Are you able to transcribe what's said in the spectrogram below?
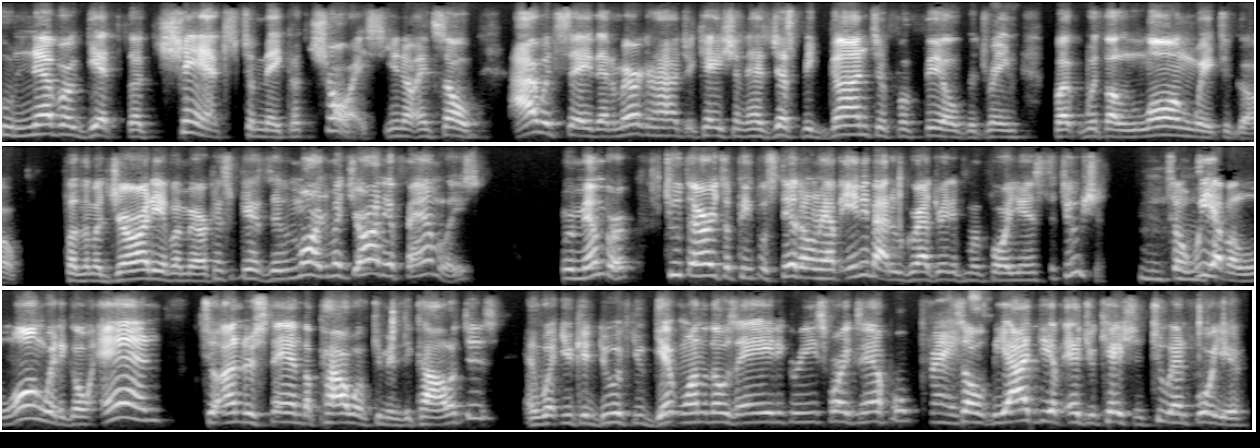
who never get the chance to make a choice, you know. And so I would say that American higher education has just begun to fulfill the dream, but with a long way to go for the majority of Americans, because the majority of families, remember, two thirds of people still don't have anybody who graduated from a four year institution. Mm-hmm. So we have a long way to go. And to understand the power of community colleges and what you can do if you get one of those AA degrees, for example. Right. So the idea of education, two and four year,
